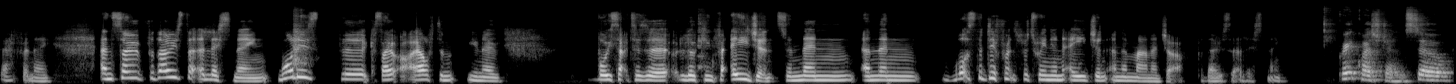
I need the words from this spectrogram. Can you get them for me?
definitely. And so for those that are listening what is the because I, I often you know voice actors are looking for agents and then and then what's the difference between an agent and a manager for those that are listening? Great question. So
